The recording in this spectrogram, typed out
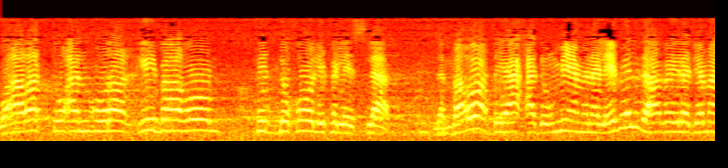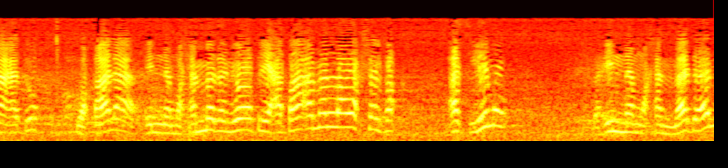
وأردت أن أرغبهم في الدخول في الإسلام. لما أعطي أحد مئة من الإبل ذهب إلى جماعته وقال إن محمدا يعطي عطاء من لا يخشى الفقر. أسلموا. فإن محمدا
